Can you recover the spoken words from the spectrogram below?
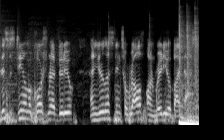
Dino McCourt from Red Voodoo, and you're listening to Ralph on Radio Bypass.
